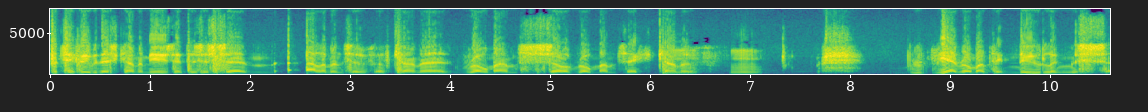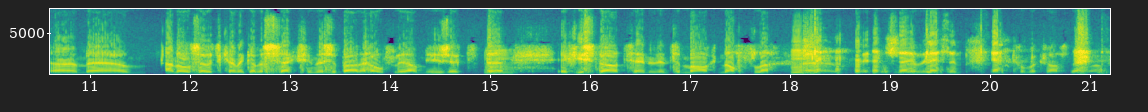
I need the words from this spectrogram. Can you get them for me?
Particularly with this kind of music, there's a certain element of, of kind of romance or romantic kind Mm. of Mm. yeah, romantic noodlings, and um, and also it's kind of got a sexiness about it. Hopefully, our music. That Mm. if you start turning into Mark Knopfler, um, it doesn't really bless him. Yeah. come across that one.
